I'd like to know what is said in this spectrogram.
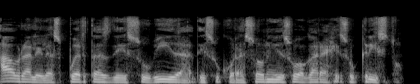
ábrale las puertas de su vida, de su corazón y de su hogar a Jesucristo.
